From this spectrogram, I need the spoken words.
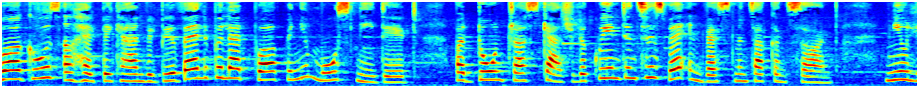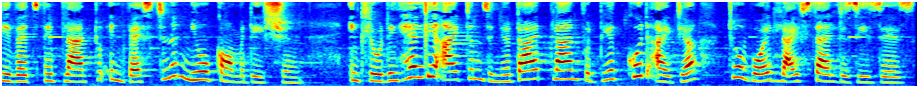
Virgos, a helping hand will be available at work when you most need it. But don't trust casual acquaintances where investments are concerned. Newlyweds may plan to invest in a new accommodation. Including healthy items in your diet plan would be a good idea to avoid lifestyle diseases.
